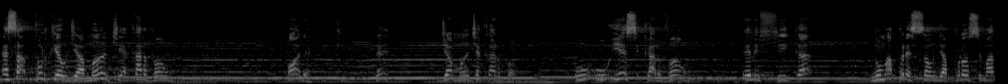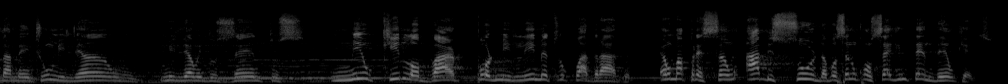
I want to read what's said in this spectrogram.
Essa, porque o diamante é carvão. Olha, que, né? o diamante é carvão. O, o, e esse carvão, ele fica numa pressão de aproximadamente um milhão, um milhão e duzentos, mil quilobar por milímetro quadrado. É uma pressão absurda, você não consegue entender o que é isso.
